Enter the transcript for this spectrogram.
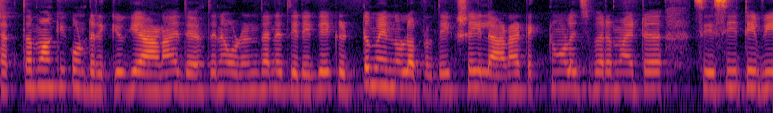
ശക്തമാക്കിക്കൊണ്ടിരിക്കുകയാണ്. ഇദ്ദേഹത്തിന് ഉടൻ തന്നെ തിരികെ കിട്ടുമെന്നുള്ള പ്രതീക്ഷയിലാണ് ടെക്നോളജി പരമായിട്ട് സി സി ടി വി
